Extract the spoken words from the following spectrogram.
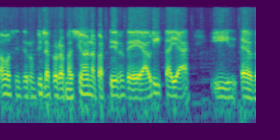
Vamos a interrumpir la programación a partir de ahorita ya y eh,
